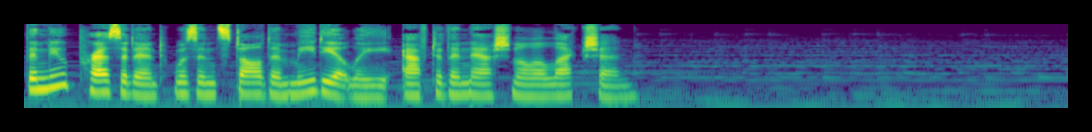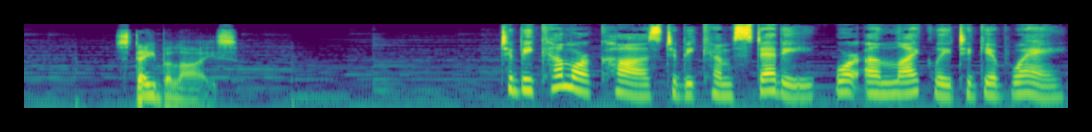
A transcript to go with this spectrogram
The new president was installed immediately after the national election. Stabilize To become or cause to become steady or unlikely to give way.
